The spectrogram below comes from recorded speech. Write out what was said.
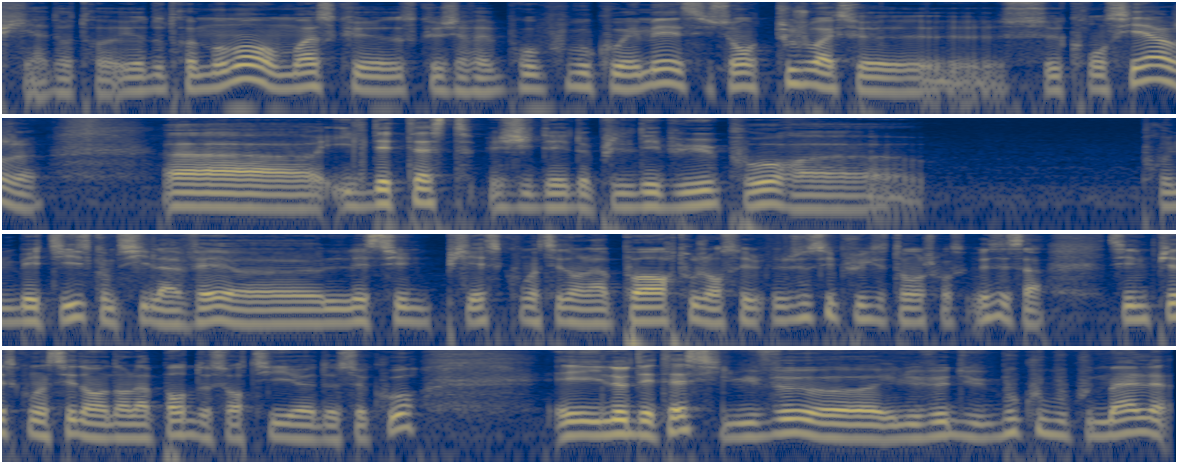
Puis il y a d'autres moments. Moi, ce que, j'avais beaucoup, beaucoup aimé, c'est justement toujours avec ce, ce concierge. Euh, il déteste JD depuis le début pour, euh, pour une bêtise, comme s'il avait euh, laissé une pièce coincée dans la porte, ou j'en sais, je sais plus exactement, je pense que c'est ça. C'est une pièce coincée dans, dans, la porte de sortie de secours. Et il le déteste, il lui veut, il lui veut du beaucoup, beaucoup de mal.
